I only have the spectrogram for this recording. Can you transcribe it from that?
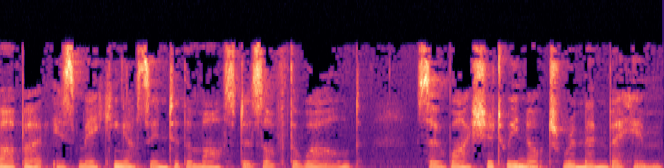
Baba is making us into the masters of the world, so why should we not remember him?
